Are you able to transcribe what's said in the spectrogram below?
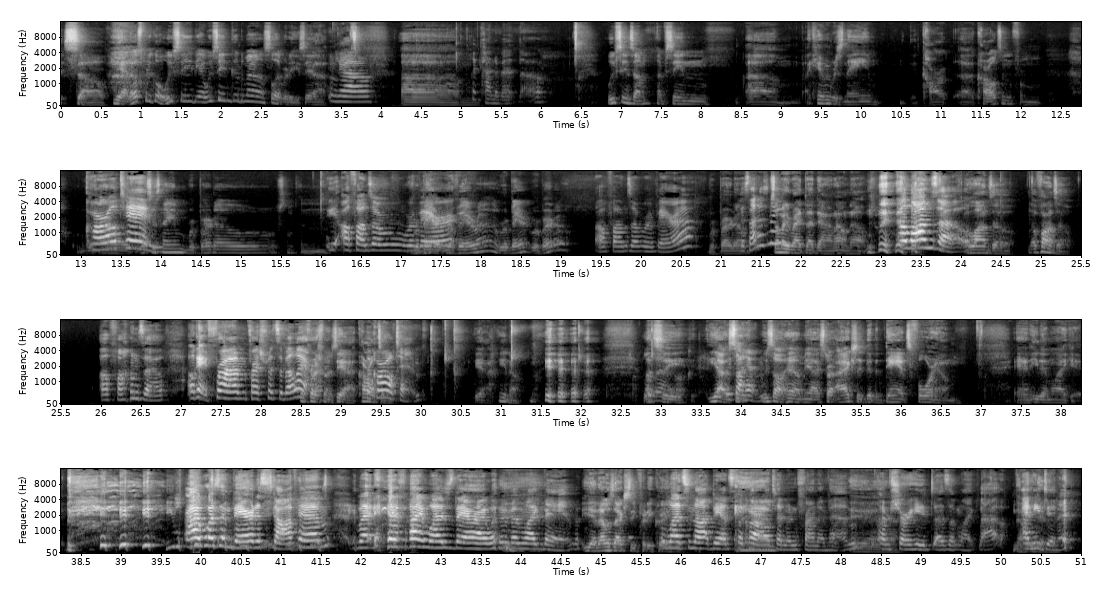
so yeah, that was pretty cool. We've seen yeah, we've seen a good amount of celebrities. Yeah, Yeah, um, that's kind of it though. we've seen some. I've seen um, I can't remember his name. Car uh, Carlton from Carlton. Uh, what's his name? Roberto something. Yeah, Alfonso Rivera. Rivera. Rivera. Roberto. Alfonso Rivera. Roberto. Is that his name? Somebody write that down. I don't know. Alonzo. Alonzo. Alfonso. Alfonso. Okay, from Fresh Prince of Bel Air. Fresh Prince. Yeah, The Carlton. Carlton. Yeah, you know. Let's see. Yeah, We so saw him. We saw him. Yeah, I start. I actually did the dance for him, and he didn't like it. I wasn't there to stop him, but if I was there, I would have been like, babe, yeah, that was actually pretty crazy. let's not dance the Carlton in front of him. Yeah. I'm sure he doesn't like that. No, and he he didn't. did it.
